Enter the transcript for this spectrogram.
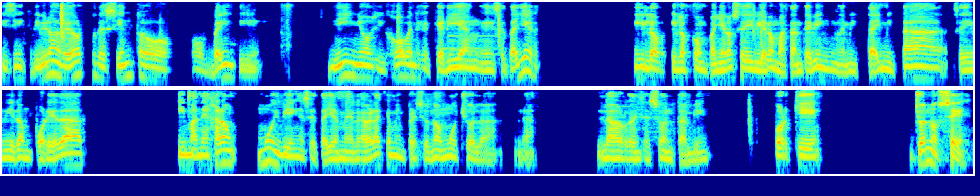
y se inscribieron alrededor de 120 niños y jóvenes que querían ese taller. Y, lo, y los compañeros se dividieron bastante bien, la mitad y mitad, se dividieron por edad y manejaron muy bien ese taller. La verdad que me impresionó mucho la, la, la organización también, porque yo no sé,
